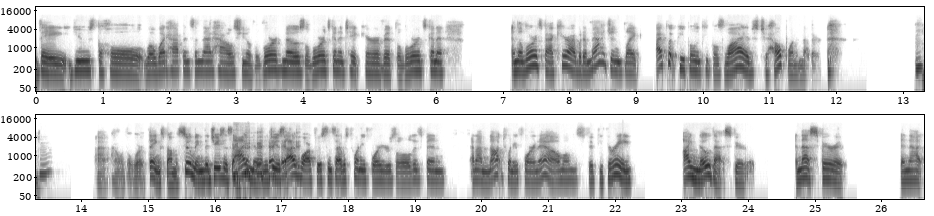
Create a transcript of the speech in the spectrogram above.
they use the whole well what happens in that house you know the lord knows the lord's going to take care of it the lord's going to and the lord's back here i would imagine like i put people in people's lives to help one another mm-hmm. I don't know what the Lord thinks, but I'm assuming the Jesus I know, the Jesus I've walked with since I was 24 years old, has been, and I'm not 24 now, I'm almost 53. I know that spirit. And that spirit and that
